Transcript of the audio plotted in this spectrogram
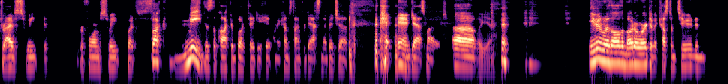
drive sweet. They, reform sweet, but fuck me, does the pocketbook take a hit when it comes time for gassing that bitch up and gas mileage. Um, Oh yeah. even with all the motor work and the custom tune and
